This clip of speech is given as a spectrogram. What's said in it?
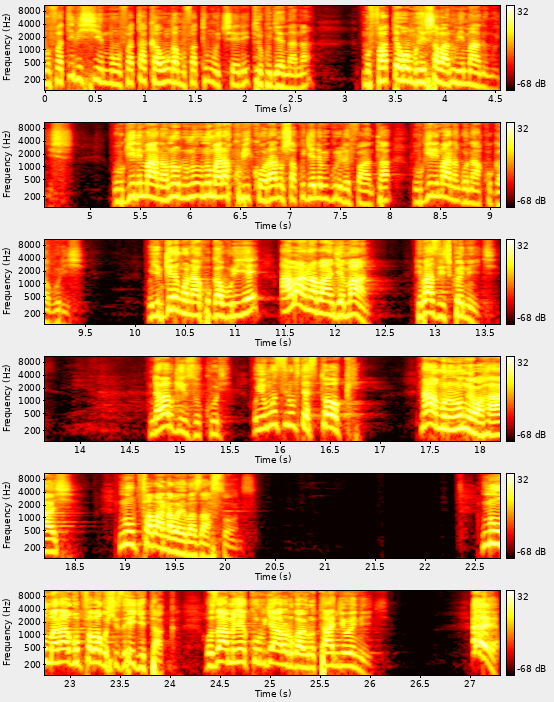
Mufate ibishyimbo mufate akawunga mufate umuceri turi kugendana. Mufateho muheshe abantu b'imana umugisha. Ubwire imana nu- nu- numara kubikora nushaka ugende wigurire fanta ubwire imana ngo nakugaburiye. Uyibwire ngo nakugaburiye abana banjye mana ntibazicwe n'iki? Ndababwiza ukuri. Uyu munsi n'ufite sitoke nta muntu n'umwe wahaye. Nupfa abana bawe bazasonza. Numara gupfa bagushyizeho igitaka uzamenye ko urubyaro rwawe rutangiwe n'iki? Eh,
